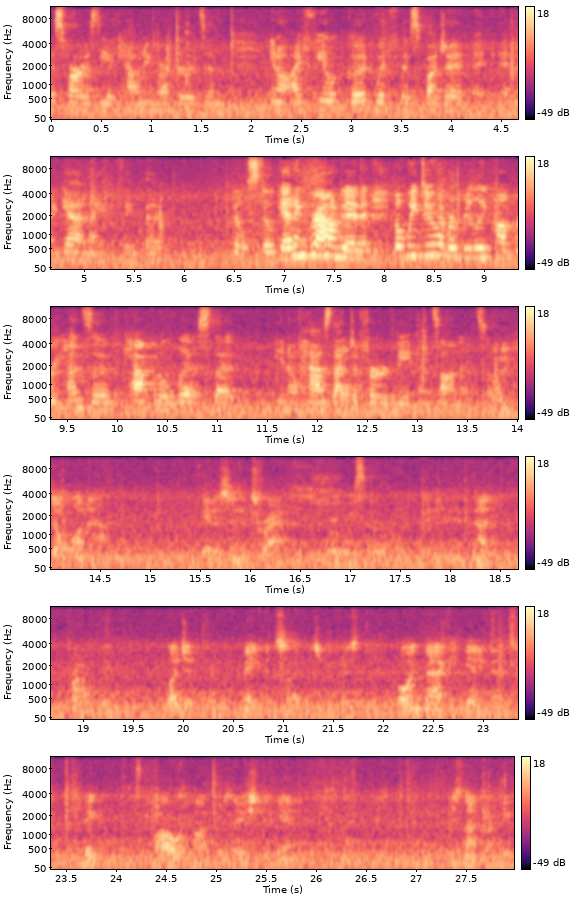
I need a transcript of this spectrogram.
as far as the accounting records. And, you know, I feel good with this budget. And again, I think that Bill's still getting grounded, but we do have a really comprehensive capital list that, you know, has that Well- deferred maintenance on it, so. I don't want to get us in a trap where we, Absolutely. and not properly budget for the maintenance items, because going back and getting that big borrowing authorization again is not going to be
